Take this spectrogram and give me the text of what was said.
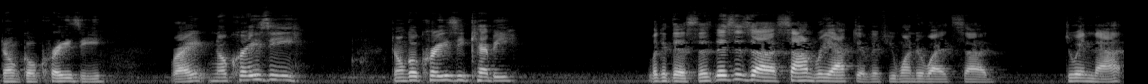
don't go crazy, right? No crazy. Don't go crazy, Kebbi. Look at this. This is uh, sound reactive if you wonder why it's uh, doing that.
